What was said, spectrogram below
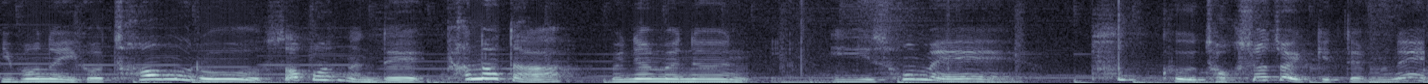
이번에 이거 처음으로 써봤는데 편하다. 왜냐면은 이 솜에 푹 그 적셔져 있기 때문에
